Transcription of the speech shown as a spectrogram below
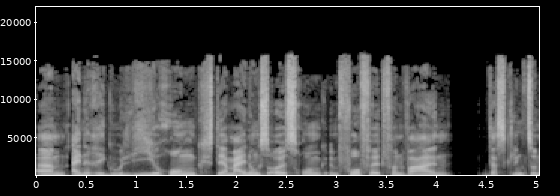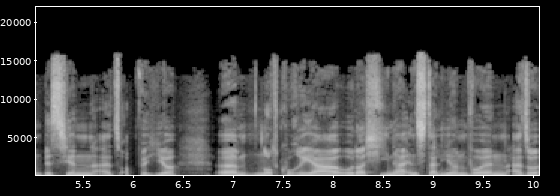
ähm, eine Regulierung der Meinungsäußerung im Vorfeld von Wahlen. Das klingt so ein bisschen, als ob wir hier ähm, Nordkorea oder China installieren wollen. Also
